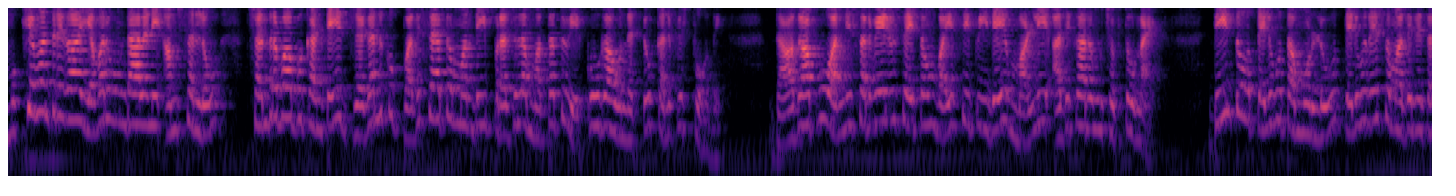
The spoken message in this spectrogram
ముఖ్యమంత్రిగా ఎవరు ఉండాలనే అంశంలో చంద్రబాబు కంటే జగన్కు పది శాతం మంది ప్రజల మద్దతు ఎక్కువగా ఉన్నట్టు కనిపిస్తోంది. దాదాపు అన్ని సర్వేలు సైతం వైసీపీదే మళ్ళీ అధికారం చెబుతున్నాయి. దీంతో తెలుగు తమ్ముళ్ళు తెలుగుదేశం అధినేత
